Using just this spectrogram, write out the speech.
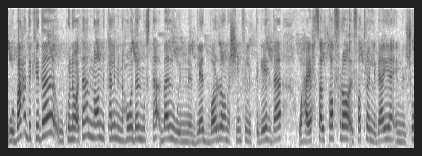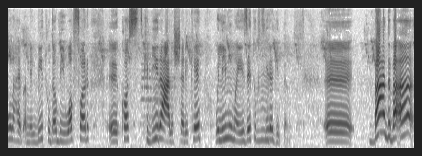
وبعد كده وكنا وقتها بنقعد نتكلم إن هو ده المستقبل وإن بلاد بره ماشيين في الاتجاه ده وهيحصل طفرة الفترة اللي جاية إن الشغل هيبقى من البيت وده بيوفر كوست كبيرة على الشركات وليه مميزاته كتيرة جدا. آه، بعد بقى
